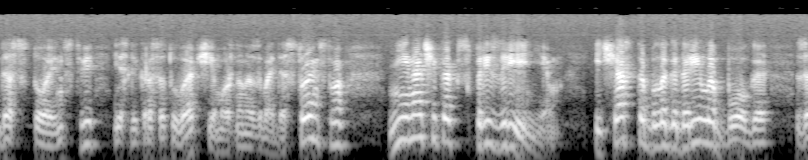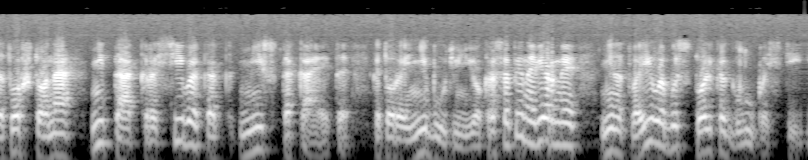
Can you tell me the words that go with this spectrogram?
достоинстве, если красоту вообще можно назвать достоинством, не иначе как с презрением, и часто благодарила Бога, за то, что она не так красива, как мисс такая-то, которая, не будь у нее красоты, наверное, не натворила бы столько глупостей.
